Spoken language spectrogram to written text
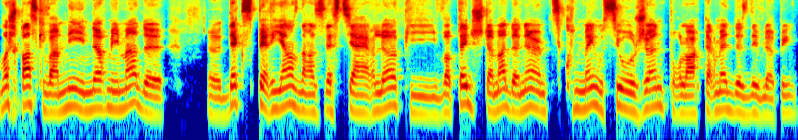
Moi, je pense qu'il va amener énormément de, d'expérience dans ce vestiaire-là, puis il va peut-être justement donner un petit coup de main aussi aux jeunes pour leur permettre de se développer.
